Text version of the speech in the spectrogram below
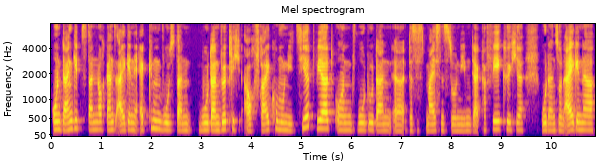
Und dann gibt's dann noch ganz eigene Ecken, wo es dann, wo dann wirklich auch frei kommuniziert wird und wo du dann, äh, das ist meistens so neben der Kaffeeküche, wo dann so ein eigener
